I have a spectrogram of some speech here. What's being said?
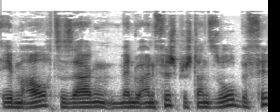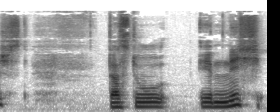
eben auch zu sagen, wenn du einen Fischbestand so befischst, dass du eben nicht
